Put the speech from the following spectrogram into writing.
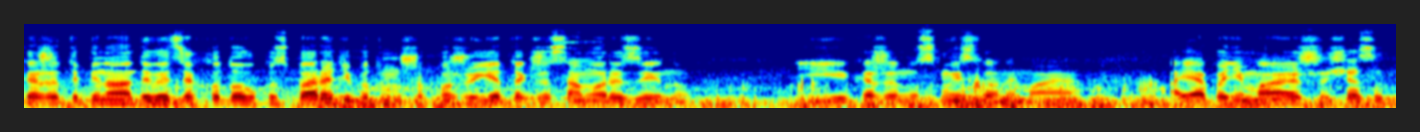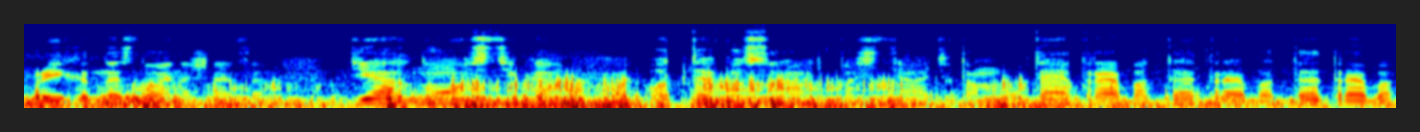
Каже, тобі треба дивитися ходовку спереді, тому що пожує так же само резину. І каже, ну смисла немає. А я розумію, що зараз от приїхати на СТО і почнеться діагностика, от те посрать, постять, там те треба, те треба, те треба.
